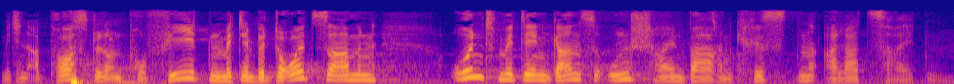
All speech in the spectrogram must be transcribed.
Mit den Aposteln und Propheten, mit den bedeutsamen und mit den ganz unscheinbaren Christen aller Zeiten.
